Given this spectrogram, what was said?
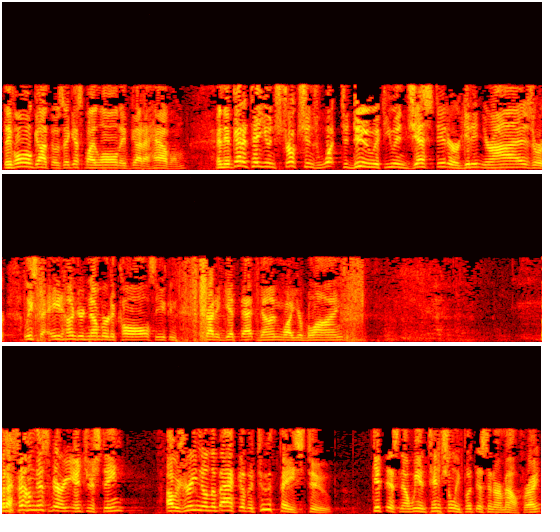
They've all got those. I guess by law they've got to have them. And they've got to tell you instructions what to do if you ingest it or get it in your eyes or at least an 800 number to call so you can try to get that done while you're blind. But I found this very interesting. I was reading on the back of a toothpaste tube. Get this, now we intentionally put this in our mouth, right?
